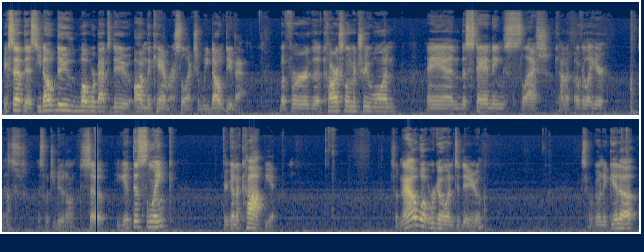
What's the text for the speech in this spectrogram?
Except this, you don't do what we're about to do on the camera selection. We don't do that. But for the car telemetry one, and the standings slash kind of overlay here. That's, that's what you do it on. So you get this link, you're going to copy it. So now what we're going to do is we're going to get up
